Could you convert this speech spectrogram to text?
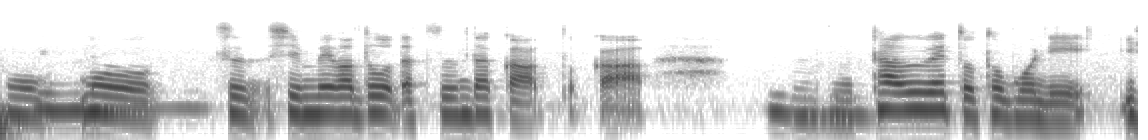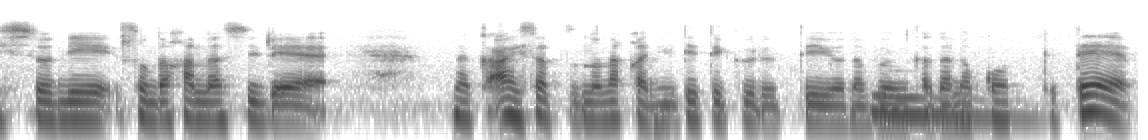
もうもうつ新芽はどうだ摘んだかとか、田植えとともに一緒にその話でなんか挨拶の中に出てくるっていうような文化が残ってて。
